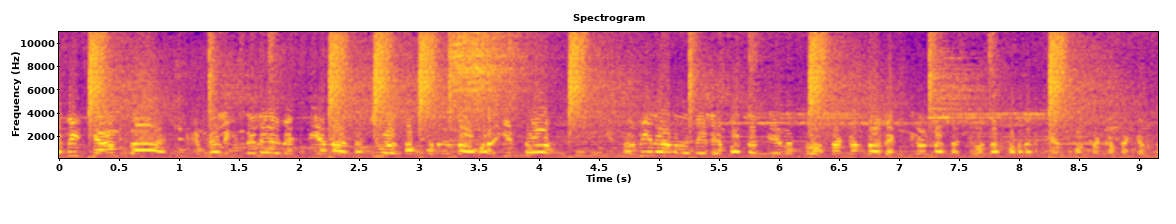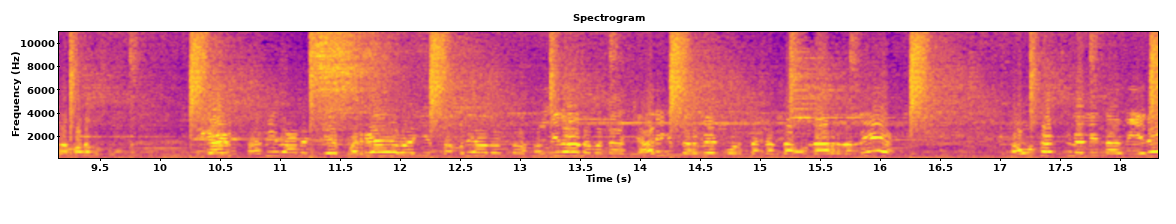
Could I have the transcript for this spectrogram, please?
ಅಮಿತ್ ಶಾ ಅಂತ ಕ್ರಿಮಿನಲ್ ಹಿನ್ನೆಲೆಯ ವ್ಯಕ್ತಿಯನ್ನ ಸಚಿವ ಸಂಪುಟದಿಂದ ಹೊರಗಿಟ್ಟು ಈ ಸಂವಿಧಾನದ ಮೇಲೆ ಬದ್ಧತೆಯನ್ನು ತೋರಿಸ್ತಕ್ಕಂಥ ವ್ಯಕ್ತಿಗಳನ್ನ ಸಚಿವ ಸಂಪುಟದಲ್ಲಿ ಸೇರಿಸ್ಕೊಳ್ತಕ್ಕಂಥ ಕೆಲಸ ಮಾಡಬೇಕು. ಹೀಗಾಗಿ ಸಂವಿಧಾನಕ್ಕೆ ಪರ್ಯಾಯವಾಗಿ ತಮ್ಮದೇ ಆದಂತಹ ಸಂವಿಧಾನವನ್ನ ಜಾರಿಗೆ ತರಬೇಕು ಅಂತಕ್ಕಂಥ ಹುನ್ನಾರದಲ್ಲಿ ಸಂಸತ್ತಿನಲ್ಲಿ ನಾವು ಏನೇ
